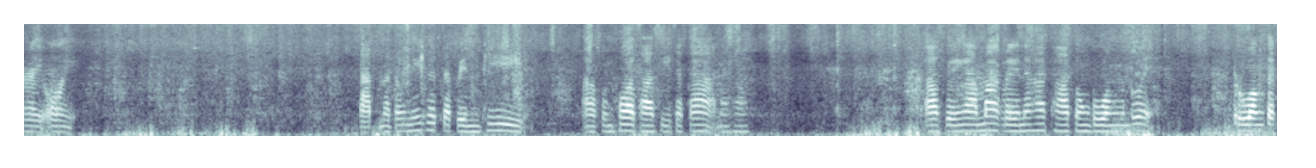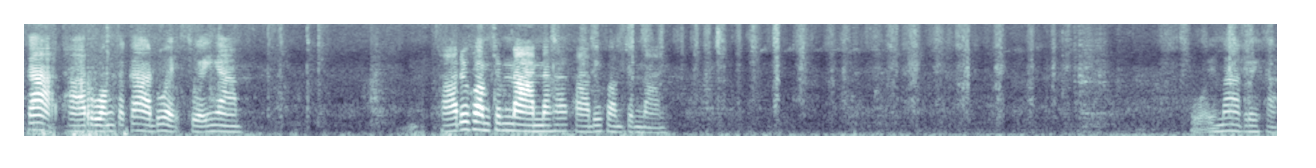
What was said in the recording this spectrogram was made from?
ไร่อ้อย ตัดมาตรงนี้ก็จะเป็นที่คุณพ่อทาสีตะก้านะคะ ทาสวยงามมากเลยนะคะ ทาตรงรวงมันด้วย รวงตะกร้า ทารวงตะกร้าด้วยสวยงาม ทาด้วยความชำนาญนะคะ ทาด้วยความชำนาญ สวยมากเลยค่ะ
